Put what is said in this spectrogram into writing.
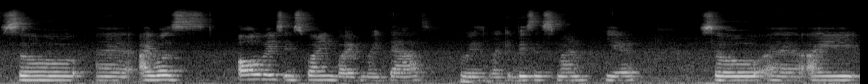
So uh, I was always inspired by my dad, who is like a businessman here. So uh, I,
